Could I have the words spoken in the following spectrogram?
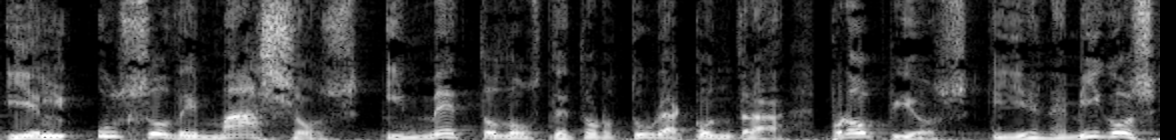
y el uso de mazos y métodos de tortura contra propios y enemigos,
